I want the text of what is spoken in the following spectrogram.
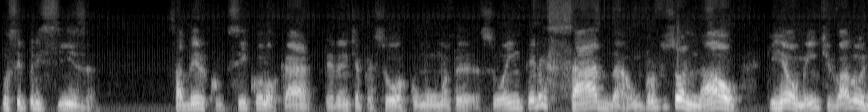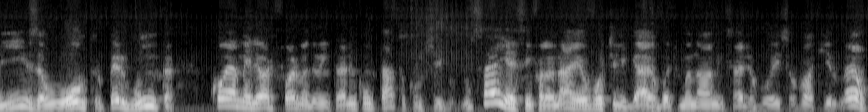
Você precisa saber se colocar perante a pessoa como uma pessoa interessada, um profissional que realmente valoriza o outro, pergunta qual é a melhor forma de eu entrar em contato contigo. Não saia assim falando, ah, eu vou te ligar, eu vou te mandar uma mensagem, eu vou isso, eu vou aquilo. Não.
